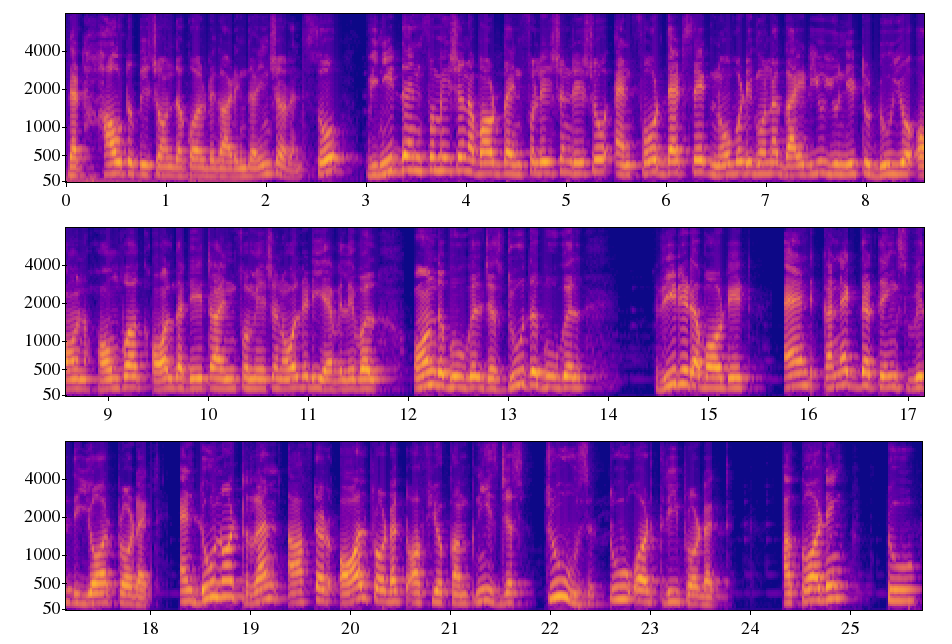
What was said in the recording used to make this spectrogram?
that how to pitch on the call regarding the insurance. So we need the information about the inflation ratio and for that sake nobody gonna guide you. You need to do your own homework. All the data information already available on the google. Just do the google read it about it and connect the things with your product. And do not run after all product of your companies. Just choose two or three product according to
